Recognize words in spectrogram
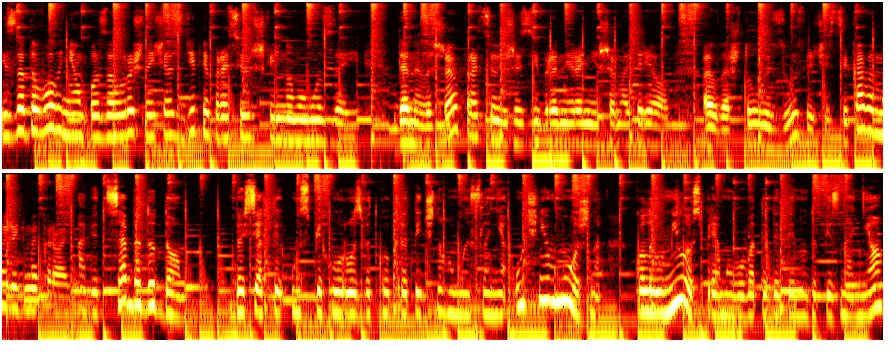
Із задоволенням позаурочний час діти працюють в шкільному музеї, де не лише опрацюють вже зібраний раніше матеріал, а й влаштовують зустрічі з цікавими людьми краю. А від себе додам. Досягти успіху у розвитку критичного мислення учнів можна, коли вміло спрямовувати дитину до пізнання,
